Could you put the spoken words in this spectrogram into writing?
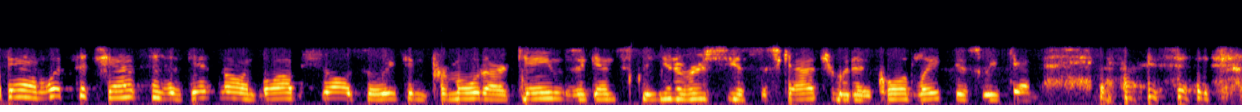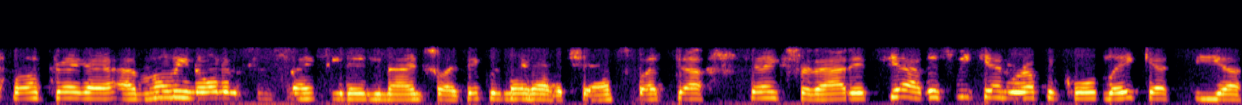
Stan, what's the chances of getting on Bob's show so we can promote our games against the University of Saskatchewan in Cold Lake this weekend? I said, Well, Craig, I, I've only known him since 1989, so I think we might have a chance. But uh, thanks for that. It's, yeah, this weekend we're up in Cold Lake at the uh,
